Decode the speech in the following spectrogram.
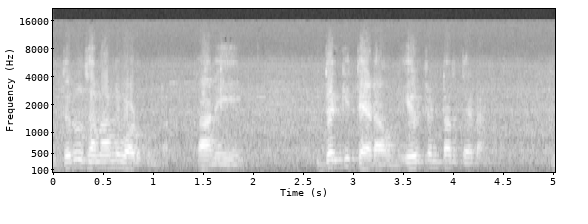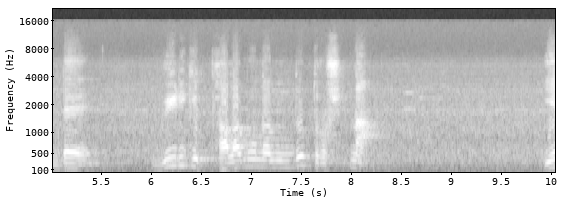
ఇద్దరూ ధనాన్ని వాడుకుంటారు. కానీ ఇద్దరికి తేడా ఉంది. ఏమిటంటారు తేడా? అంటే వీడికి ఫలమునందు తృష్ణ. ఏ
